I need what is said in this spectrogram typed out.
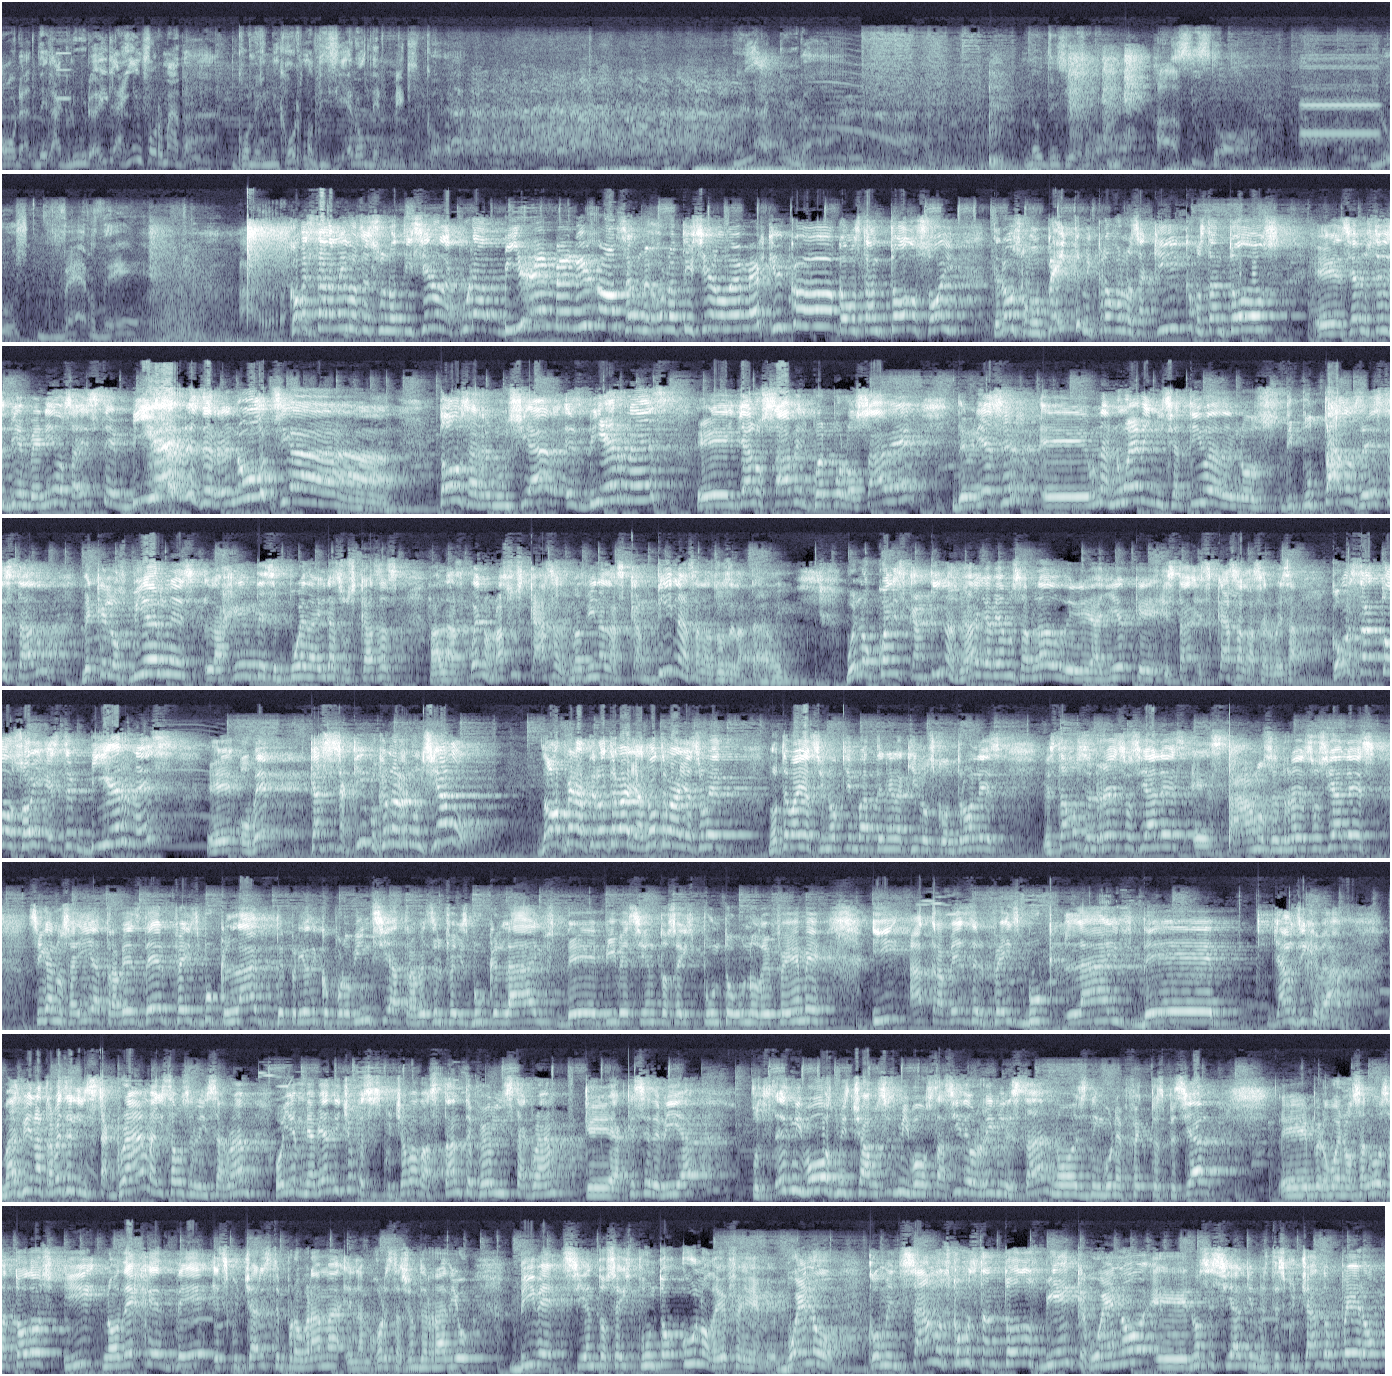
hora de la grura y la informada con el mejor noticiero de México. La cura. Noticiero ácido. Luz verde. ¿Cómo están amigos de su noticiero La Cura? Bienvenidos al mejor noticiero de México. ¿Cómo están todos hoy? Tenemos como 20 micrófonos aquí. ¿Cómo están todos? Eh, sean ustedes bienvenidos a este viernes de renuncia. Todos a renunciar. Es viernes. Eh, ya lo sabe, el cuerpo lo sabe. Debería ser eh, una nueva iniciativa de los diputados de este estado de que los viernes la gente se pueda ir a sus casas a las, bueno, no a sus casas, más bien a las cantinas a las 2 de la tarde. Bueno, ¿cuáles cantinas? Ya habíamos hablado de ayer que está escasa la cerveza. ¿Cómo están todos hoy este viernes? Eh, Obed, ¿qué haces aquí? ¿Por qué no has renunciado? No, espérate, no te vayas, no te vayas, Obed. No te vayas, sino quién va a tener aquí los controles. Estamos en redes sociales, estamos en redes sociales. Síganos ahí a través del Facebook Live de Periódico Provincia, a través del Facebook Live de Vive 106.1 de FM y a través del Facebook Live de... Ya los dije, ¿verdad? Más bien a través del Instagram, ahí estamos en el Instagram. Oye, me habían dicho que se escuchaba bastante feo el Instagram, que a qué se debía. Pues es mi voz, mis chavos, es mi voz. Así de horrible está, no es ningún efecto especial. Eh, pero bueno, saludos a todos y no deje de escuchar este programa en la mejor estación de radio Vive 106.1 de FM. Bueno, comenzamos. ¿Cómo están todos? Bien, qué bueno. Eh, no sé si alguien me está escuchando, pero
